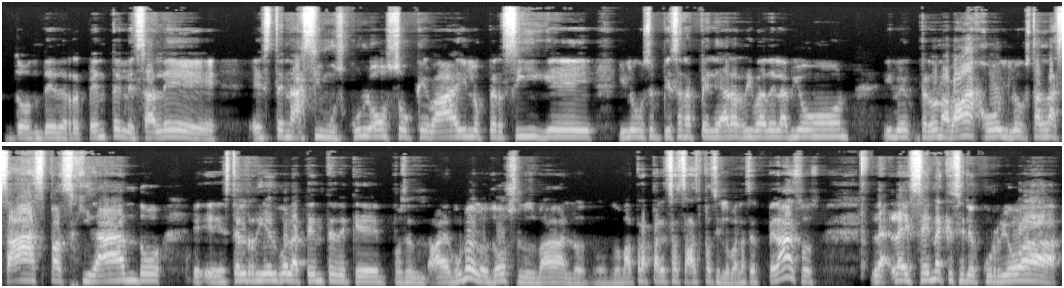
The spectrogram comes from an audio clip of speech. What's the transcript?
donde de repente le sale este nazi musculoso que va y lo persigue y luego se empiezan a pelear arriba del avión y perdón, abajo, y luego están las aspas girando, eh, eh, está el riesgo latente de que pues alguno de los dos los va, los, va a atrapar esas aspas y lo van a hacer pedazos. La, la escena que se le ocurrió a, a,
